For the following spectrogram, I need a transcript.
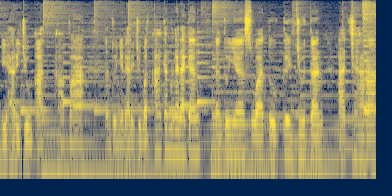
di hari Jumat. Apa tentunya di hari Jumat akan mengadakan tentunya suatu kejutan acara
